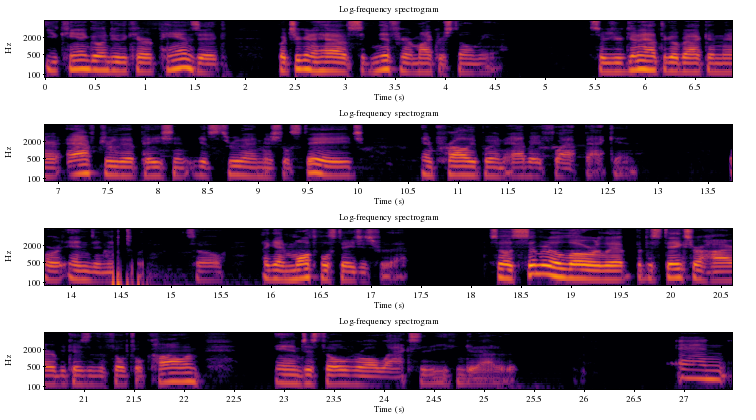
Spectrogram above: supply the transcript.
you can go and do the Karapandzic, but you're going to have significant microstomia. So you're going to have to go back in there after that patient gets through that initial stage and probably put an Abbe flap back in or end initially. So again, multiple stages for that. So it's similar to the lower lip, but the stakes are higher because of the philtral column and just the overall laxity you can get out of it. And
